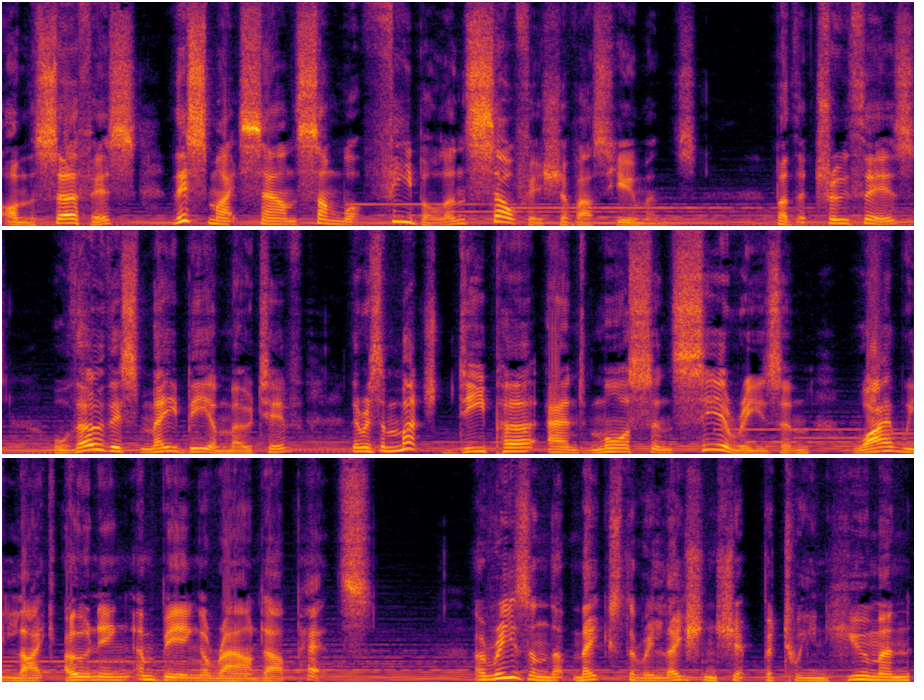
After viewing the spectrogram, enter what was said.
On the surface, this might sound somewhat feeble and selfish of us humans, but the truth is, although this may be a motive, there is a much deeper and more sincere reason why we like owning and being around our pets. A reason that makes the relationship between human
